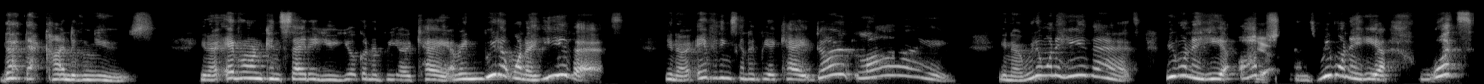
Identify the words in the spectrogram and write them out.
That that kind of news. You know everyone can say to you you're going to be okay. I mean we don't want to hear that. You know everything's going to be okay. Don't lie you know, we don't want to hear that. We want to hear options. Yeah. We want to hear what's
